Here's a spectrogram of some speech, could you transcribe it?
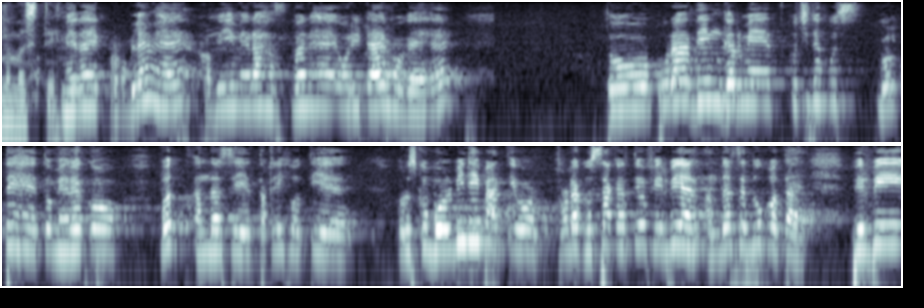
नमस्ते। मेरा एक प्रॉब्लम है। अभी मेरा हस्बैंड है वो रिटायर हो गए हैं। तो पूरा दिन घर में कुछ न कुछ बोलते हैं तो मेरे को बहुत अंदर से तकलीफ़ होती है और उसको बोल भी नहीं पाती हो। थोड़ा गुस्सा करती हो, फिर भी अंदर से दुख होता है। फिर भी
